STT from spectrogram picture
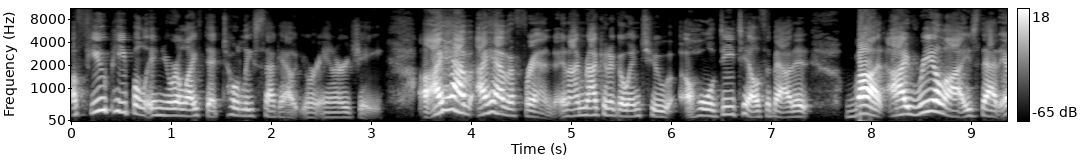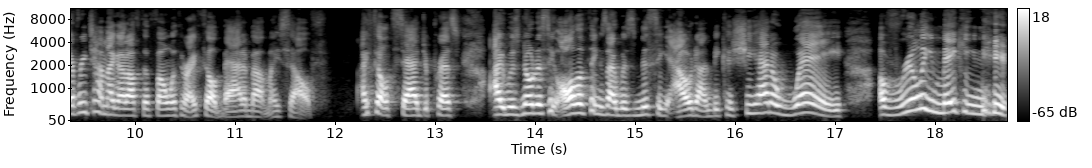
a few people in your life that totally suck out your energy. I have I have a friend, and I'm not going to go into a whole details about it, but I realized that every time I got off the phone with her, I felt bad about myself. I felt sad, depressed. I was noticing all the things I was missing out on because she had a way of really making me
